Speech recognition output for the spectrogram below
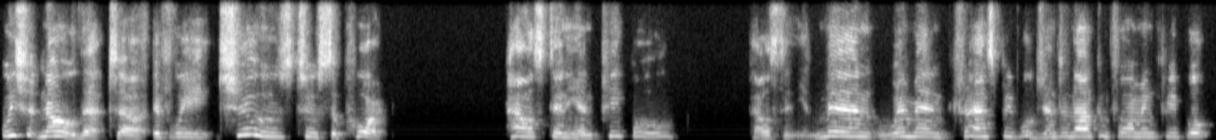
we should know that uh, if we choose to support Palestinian people, Palestinian men, women, trans people, gender nonconforming people,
